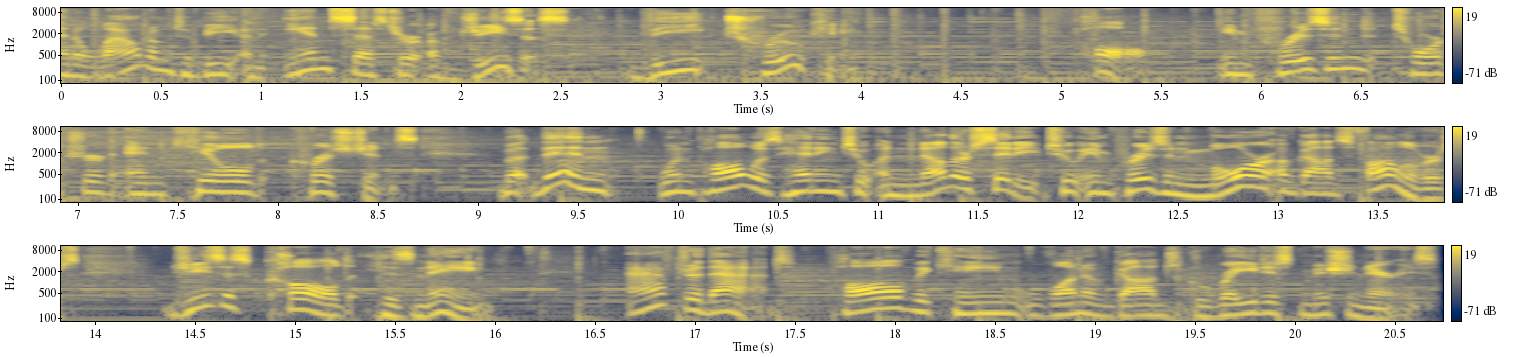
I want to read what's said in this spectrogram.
and allowed him to be an ancestor of Jesus, the true king. Paul imprisoned, tortured, and killed Christians. But then, when Paul was heading to another city to imprison more of God's followers, Jesus called his name. After that, Paul became one of God's greatest missionaries,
